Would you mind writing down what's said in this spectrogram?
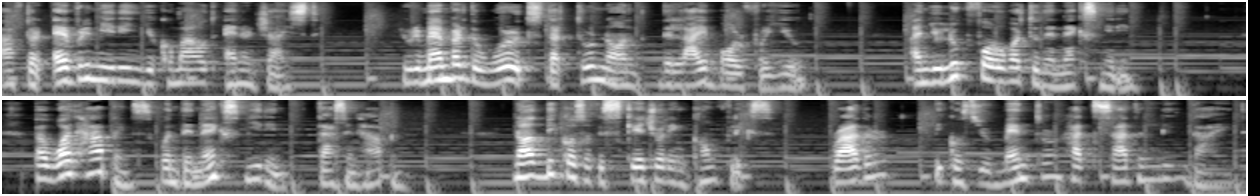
After every meeting, you come out energized. You remember the words that turn on the light bulb for you, and you look forward to the next meeting. But what happens when the next meeting doesn't happen? Not because of scheduling conflicts, rather because your mentor had suddenly died.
